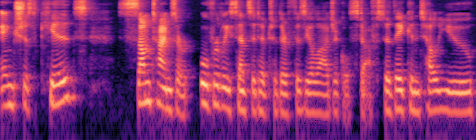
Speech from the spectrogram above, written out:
anxious kids sometimes are overly sensitive to their physiological stuff. So they can tell you,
